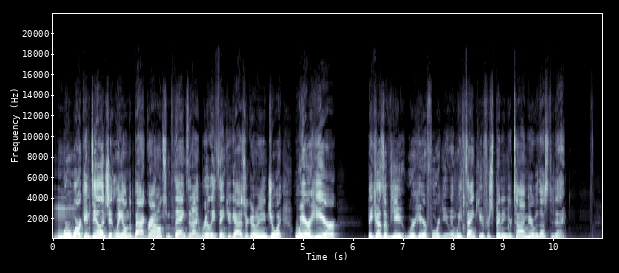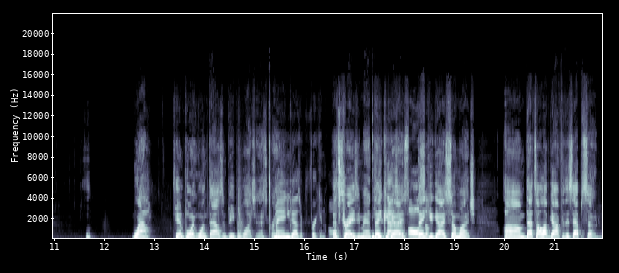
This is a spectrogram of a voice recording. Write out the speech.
We're working diligently on the background on some things that I really think you guys are going to enjoy. We're here because of you. We're here for you, and we thank you for spending your time here with us today. Wow. 10.1 thousand people watching. That's crazy. Man, you guys are freaking awesome. That's crazy, man. Thank you, guys are guys. awesome. Thank you guys so much. Um, that's all I've got for this episode.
